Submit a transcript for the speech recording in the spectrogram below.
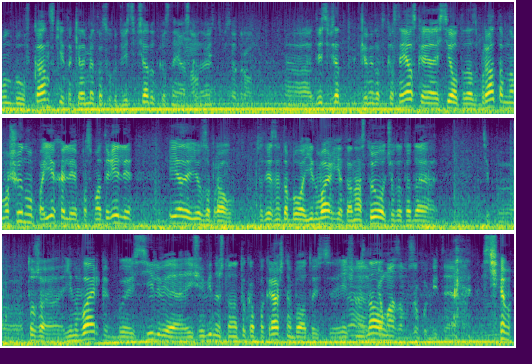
Он был в Канске, это километров сколько, 250 от Красноярска, Ну, да? 250 ровно. А, 250 километров от Красноярска. Я сел тогда с братом на машину, поехали, посмотрели, и я ее забрал. Соответственно, это было январь, это она стоила что-то тогда, типа, тоже январь, как бы, Сильвия, еще видно, что она только покрашена была, то есть я еще не Да, знал, КамАЗом в жопу битая. с чем,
